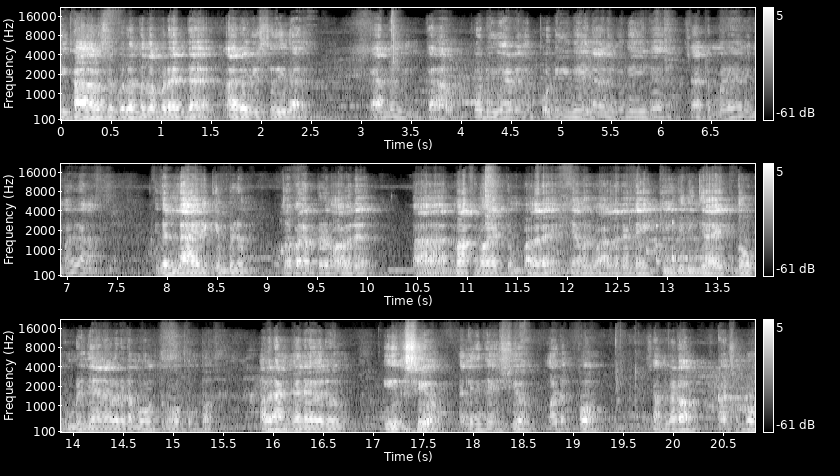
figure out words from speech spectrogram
ഈ കാലാവസ്ഥ ഇപ്പോൾ തന്നെ നമ്മുടെ എന്റെ ആരോഗ്യസ്ഥിതി ഇതായി കാരണം പൊടിയാണെങ്കിൽ പൊടി വെയിലാണെങ്കിൽ വെയിൽ ചാറ്റം മഴയാണെങ്കിൽ മഴ ഇതെല്ലാം ആയിരിക്കുമ്പോഴും പലപ്പോഴും അവർ ആത്മാർത്ഥമായിട്ടും വളരെ ഞാൻ വളരെ ലൈറ്റ് ഈവനിങ് ആയിട്ട് നോക്കുമ്പോൾ ഞാൻ അവരുടെ മുഖത്ത് നോക്കുമ്പോൾ അവരങ്ങനെ ഒരു ഈർഷ്യോ അല്ലെങ്കിൽ ദേഷ്യമോ മടുപ്പോ സങ്കടമോ വിഷമോ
